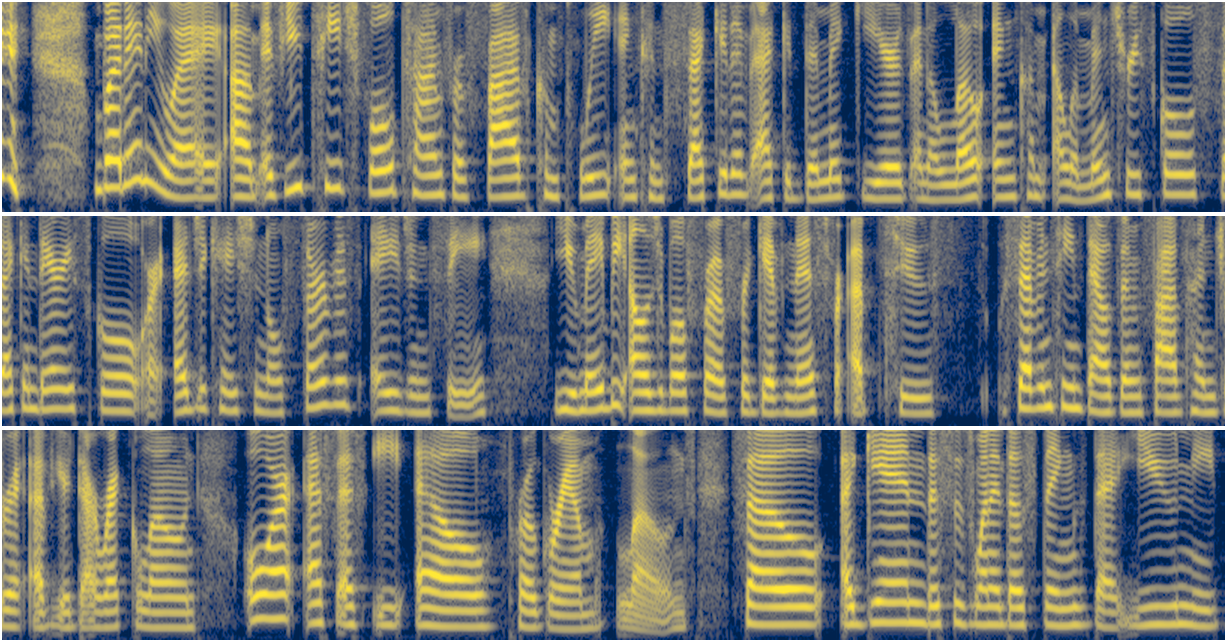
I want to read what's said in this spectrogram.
but anyway, um, if you teach full time for five complete and consecutive academic years in a low income elementary school, secondary school, or educational service agency, you may be eligible for forgiveness for up to 17,500 of your direct loan or FFEL program loans. So, again, this is one of those things that you need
